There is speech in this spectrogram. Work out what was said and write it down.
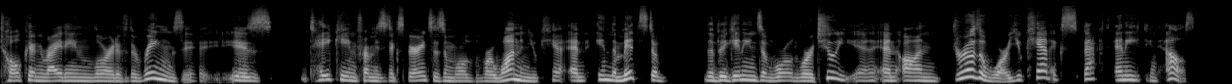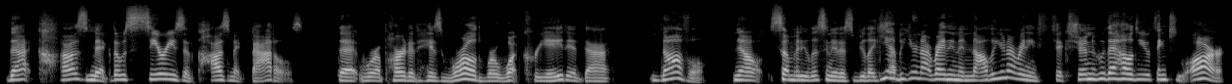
Tolkien writing Lord of the Rings is taking from his experiences in World War One, and you can't. And in the midst of the beginnings of World War and, and on through the war, you can't expect anything else. That cosmic, those series of cosmic battles that were a part of his world were what created that novel. Now, somebody listening to this would be like, "Yeah, but you're not writing a novel. You're not writing fiction. Who the hell do you think you are?"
